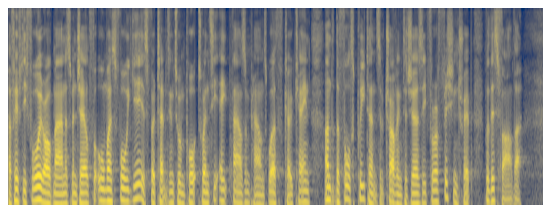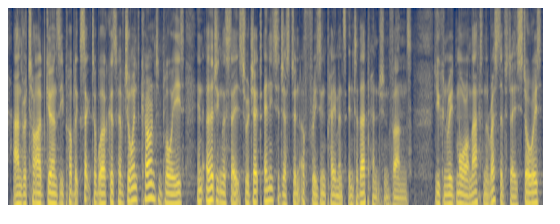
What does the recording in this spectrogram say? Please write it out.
A 54 year old man has been jailed for almost four years for attempting to import £28,000 worth of cocaine under the false pretense of travelling to Jersey for a fishing trip with his father. And retired Guernsey public sector workers have joined current employees in urging the states to reject any suggestion of freezing payments into their pension funds. You can read more on that and the rest of today's stories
